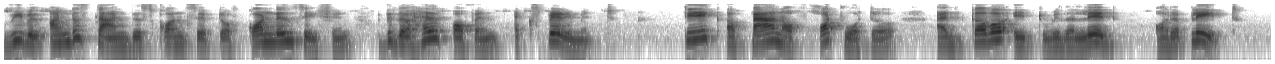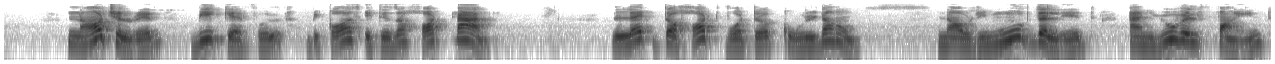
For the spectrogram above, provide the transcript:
we will understand this concept of condensation with the help of an experiment. Take a pan of hot water and cover it with a lid or a plate. Now children, be careful because it is a hot pan. Let the hot water cool down. Now remove the lid and you will find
